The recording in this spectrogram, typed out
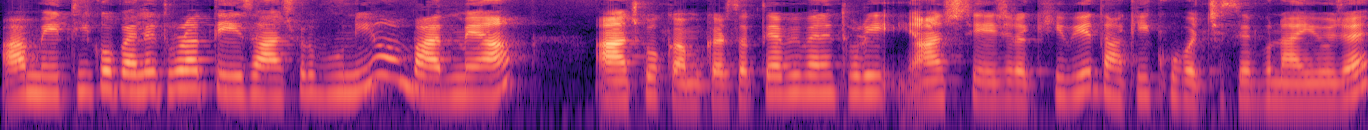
आप मेथी को पहले थोड़ा तेज़ आँच पर भूनिए और बाद में आप आँच को कम कर सकते हैं। अभी मैंने थोड़ी आँच तेज रखी हुई है, ताकि खूब अच्छे से बुनाई हो जाए।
